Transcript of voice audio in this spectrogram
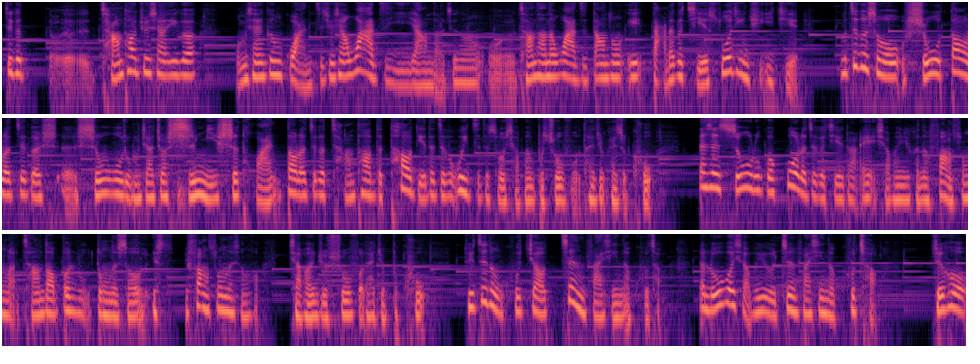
这个呃肠套就像一个。我们现在跟管子就像袜子一样的这种，我长长的袜子当中，诶，打了个结，缩进去一节。那么这个时候食物到了这个食食物，我们叫叫食糜食团，到了这个肠套的套叠的这个位置的时候，小朋友不舒服，他就开始哭。但是食物如果过了这个阶段，哎，小朋友就可能放松了，肠道不蠕动的时候，一放松的时候，小朋友就舒服，他就不哭。所以这种哭叫阵发性的哭吵。那如果小朋友有阵发性的哭吵，随后。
